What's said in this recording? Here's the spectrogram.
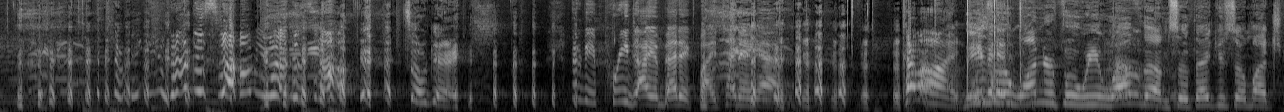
You have to stop. You have to stop. it's okay. I'm gonna be pre-diabetic by 10 a.m. Come on, These are wonderful. We love them. So thank you so much,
